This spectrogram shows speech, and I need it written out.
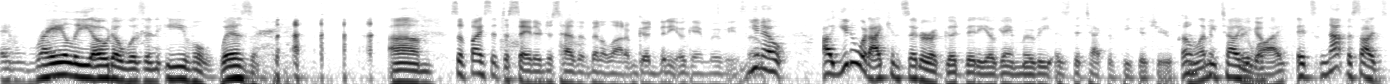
And Ray Liotta was an evil wizard. um Suffice it to say, there just hasn't been a lot of good video game movies. Though. You know, uh, you know what I consider a good video game movie is Detective Pikachu. Oh, and let me tell you you why. It's not besides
